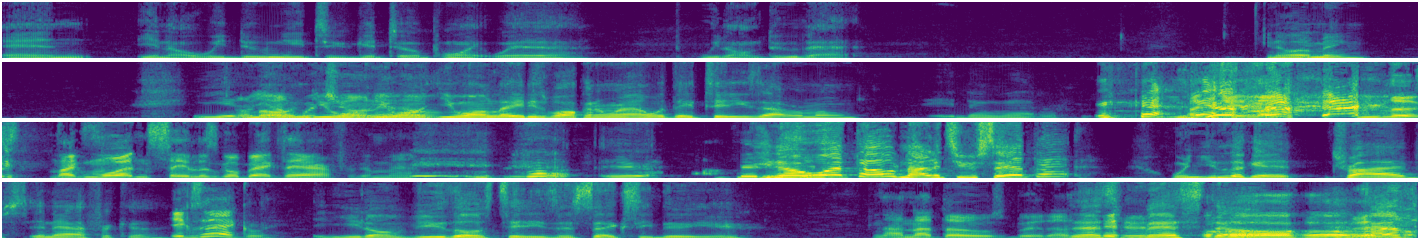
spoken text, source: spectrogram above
And you know, we do need to get to a point where we don't do that. You know what I mean? Yeah, Oh, yeah, Ramon, you you want you want you want ladies walking around with their titties out, Ramon? it don't matter. Like, hey, like, look, like Martin say, let's go back to Africa, man. Yeah. You know what though? Now that you said that, when you look at tribes in Africa, Exactly. you don't view those titties as sexy, do you? Nah, not those, but uh, That's messed up. Oh, That's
